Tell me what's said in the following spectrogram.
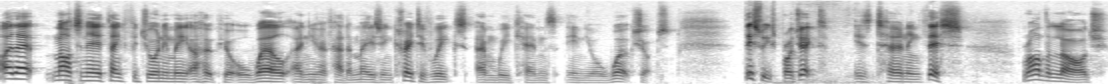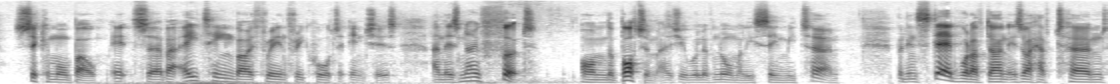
Hi there, Martin here. Thank you for joining me. I hope you're all well and you have had amazing creative weeks and weekends in your workshops. This week's project is turning this rather large sycamore bowl. It's about 18 by 3 and 3 quarter inches and there's no foot on the bottom as you will have normally seen me turn. But instead what I've done is I have turned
